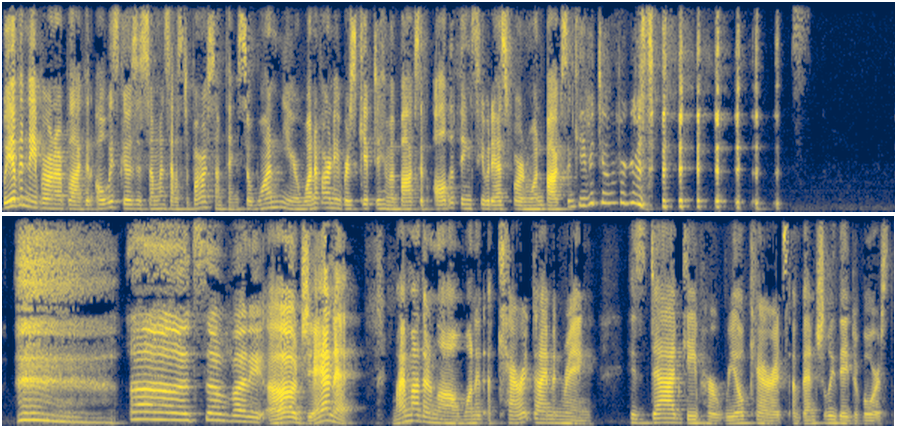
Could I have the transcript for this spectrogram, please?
We have a neighbor on our block that always goes to someone's house to borrow something. So one year, one of our neighbors gifted him a box of all the things he would ask for in one box and gave it to him for Christmas. oh, it's so funny. Oh, Janet. My mother in law wanted a carat diamond ring. His dad gave her real carrots. Eventually, they divorced.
